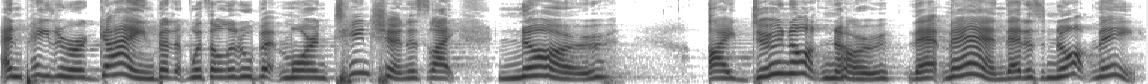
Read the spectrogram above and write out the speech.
and Peter again, but with a little bit more intention, is like, No, I do not know that man. That is not me.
